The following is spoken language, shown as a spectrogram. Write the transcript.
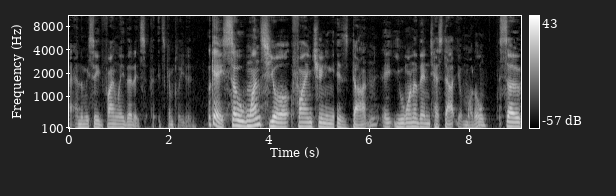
and then we see finally that it's it's completed. Okay, so once your fine tuning is done, eh, you want to then test out your model. So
